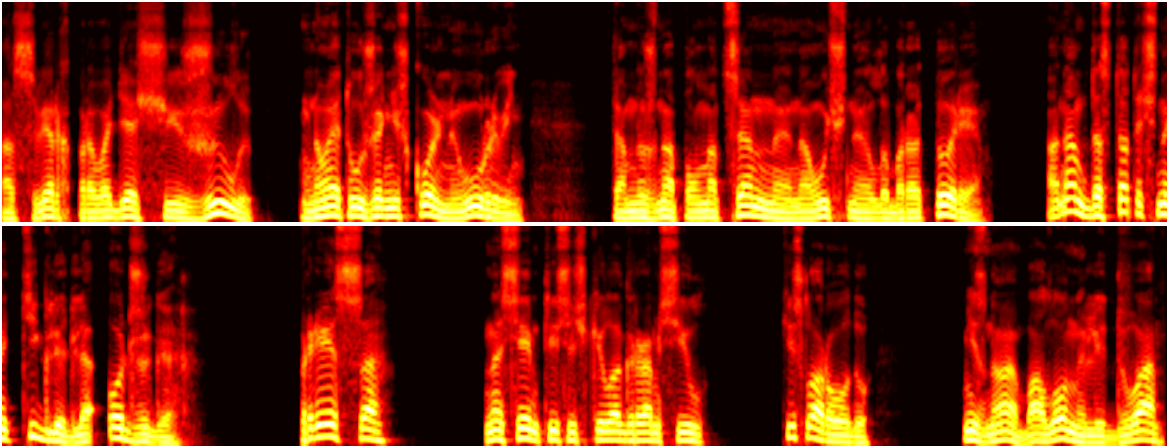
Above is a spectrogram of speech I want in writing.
а сверхпроводящие жилы, но это уже не школьный уровень. Там нужна полноценная научная лаборатория. А нам достаточно тигля для отжига. Пресса, на 7 тысяч килограмм сил, кислороду, не знаю, баллон или два,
